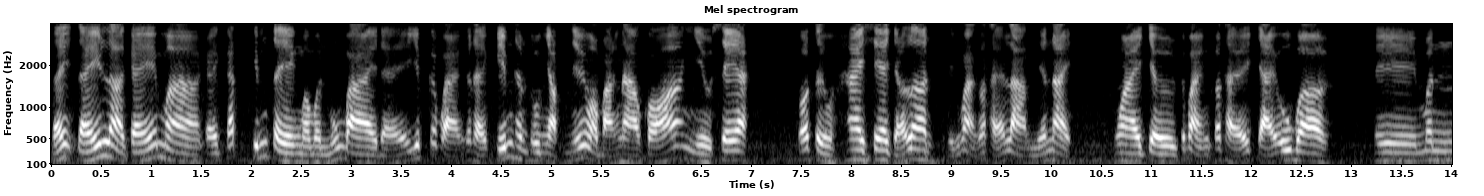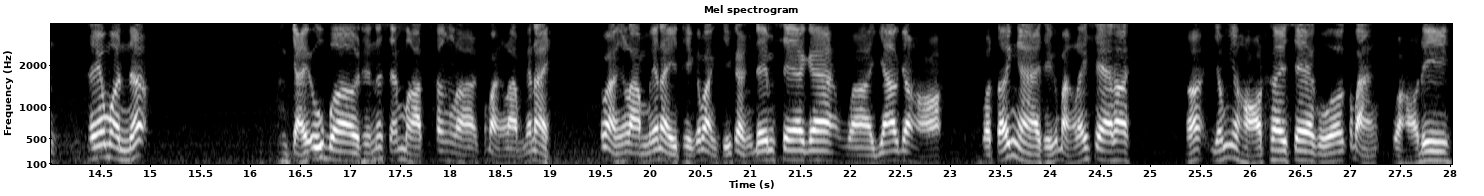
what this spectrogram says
Đấy đấy là cái mà, cái cách kiếm tiền mà mình muốn bài để giúp các bạn có thể kiếm thêm thu nhập. Nếu mà bạn nào có nhiều xe, có từ hai xe trở lên thì các bạn có thể làm như thế này. Ngoài trừ các bạn có thể chạy Uber, thì mình, theo mình á, chạy Uber thì nó sẽ mệt hơn là các bạn làm cái này các bạn làm cái này thì các bạn chỉ cần đem xe ra và giao cho họ. Và tới ngày thì các bạn lấy xe thôi. Đó giống như họ thuê xe của các bạn và họ đi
